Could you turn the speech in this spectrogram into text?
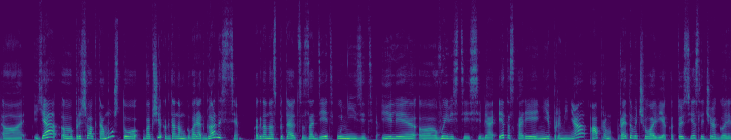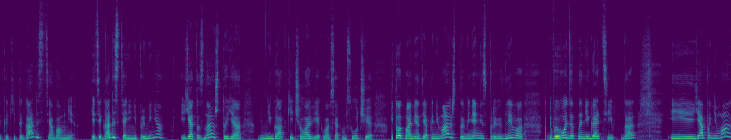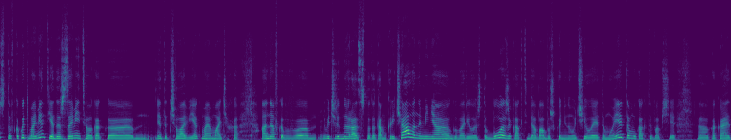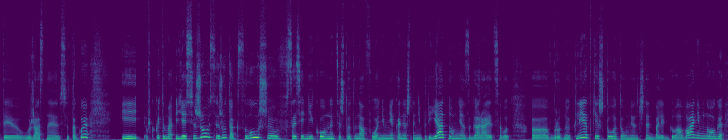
А, я э, пришла к тому, что вообще, когда нам говорят гадости, когда нас пытаются задеть, унизить или э, вывести из себя, это скорее не про меня, а про, про этого человека. То есть, если человек говорит какие-то гадости обо мне, эти гадости, они не про меня. Я-то знаю, что я не гадкий человек, во всяком случае. В тот момент я понимаю, что меня несправедливо выводят на негатив, да. И я понимаю, что в какой-то момент я даже заметила, как э, этот человек, моя мачеха, она в, в, в очередной раз что-то там кричала на меня, говорила, что боже, как тебя бабушка не научила этому и этому, как ты вообще, э, какая ты ужасная, все такое. И в какой-то момент я сижу, сижу, так слушаю в соседней комнате что-то на фоне. Мне, конечно, неприятно, у меня загорается вот э, в грудной клетке что-то, у меня начинает болеть голова немного.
